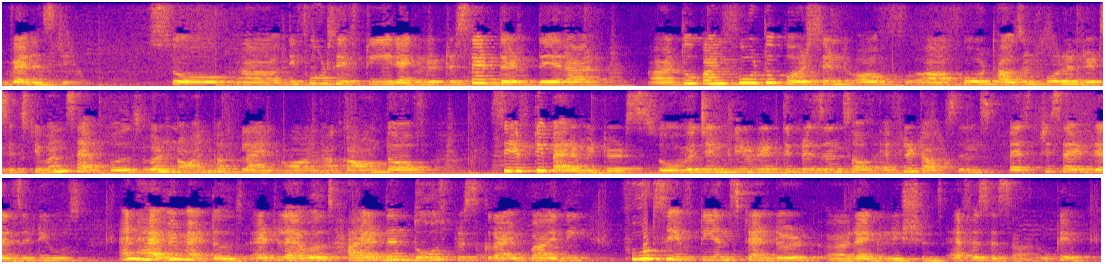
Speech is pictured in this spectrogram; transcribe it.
Wednesday. So uh, the food safety regulator said that there are 2.42% uh, of uh, 4,461 samples were non-compliant on account of Safety parameters, so which included the presence of aflatoxins, pesticide residues, and heavy metals at levels higher than those prescribed by the Food Safety and Standard uh, Regulations (FSSR). Okay,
